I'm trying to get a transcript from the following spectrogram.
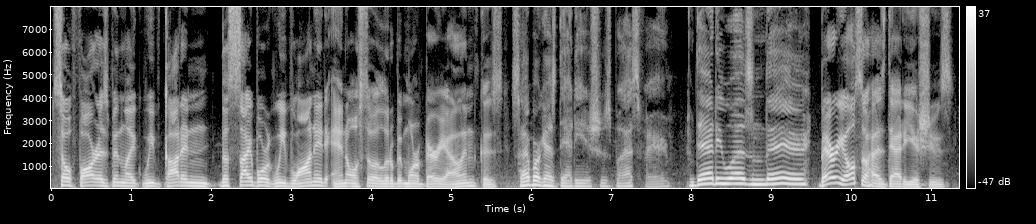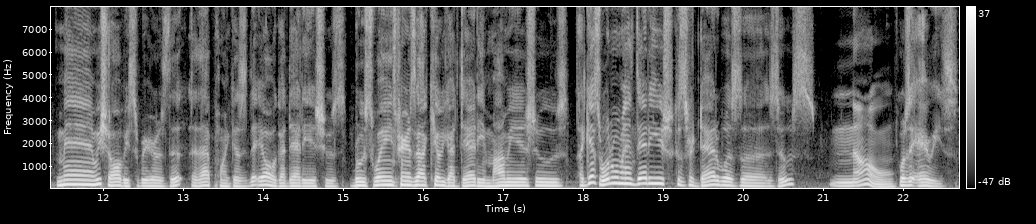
so far has been like we've gotten the cyborg we've wanted and also a little bit more of Barry Allen because Cyborg has daddy issues, but that's fair. Daddy wasn't there. Barry also has daddy issues. Man, we should all be superheroes th- at that point because they all got daddy issues. Bruce Wayne's parents got killed. You got daddy and mommy issues. I guess Wonder Woman has daddy issues because her dad was uh, Zeus. No, Was it Ares?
